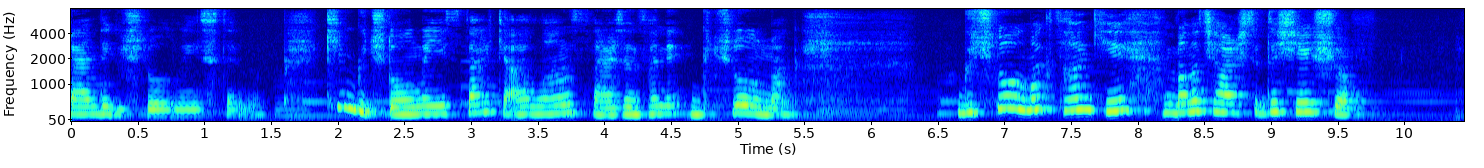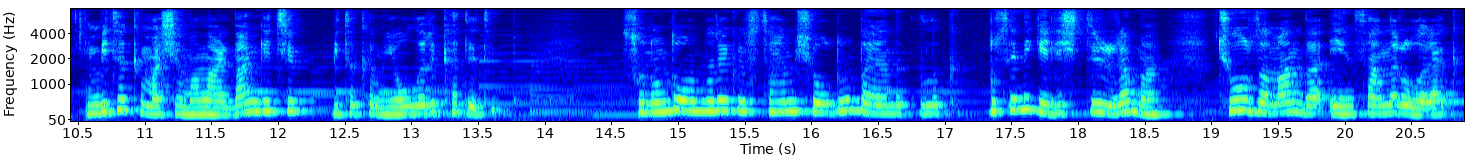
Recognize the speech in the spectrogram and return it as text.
ben de güçlü olmayı istemiyorum. Kim güçlü olmayı ister ki Allah'ını serseniz hani güçlü olmak. Güçlü olmak sanki bana çağrıştırdığı şey şu. Bir takım aşamalardan geçip bir takım yolları kat edip sonunda onlara göstermiş olduğun dayanıklılık. Bu seni geliştirir ama çoğu zaman da insanlar olarak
